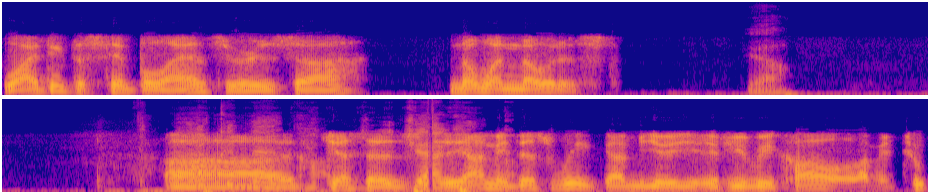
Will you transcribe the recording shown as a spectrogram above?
Well, I think the simple answer is uh, no one noticed. Yeah. Uh, that- just as Jack- I mean, this week, I mean, you, if you recall, I mean, two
